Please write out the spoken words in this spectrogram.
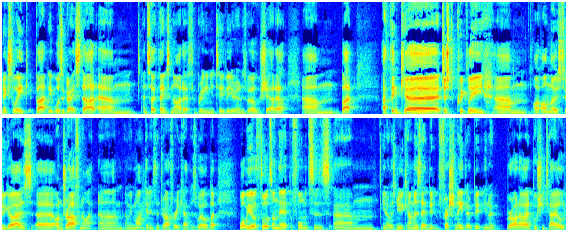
next week, but it was a great start. Um, and so thanks, Nida, for bringing your TV around as well. Shout out. Um, but I think uh, just quickly um, on, on those two guys uh, on draft night, um, and we might get into the draft recap as well. But what were your thoughts on their performances? Um, you know, as newcomers, they're a bit fresh meat. They're a bit, you know, bright-eyed, bushy-tailed.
